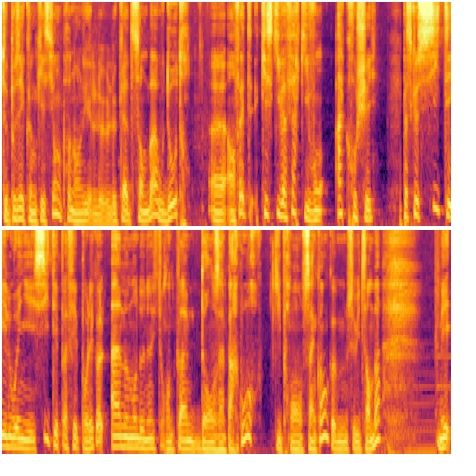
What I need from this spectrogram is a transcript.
te, poser comme question, prenant le, le, le cas de Samba ou d'autres, euh, en fait, qu'est-ce qui va faire qu'ils vont accrocher? Parce que si t'es éloigné, si t'es pas fait pour l'école, à un moment donné, tu rentres quand même dans un parcours qui prend 5 ans, comme celui de Samba. Mais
